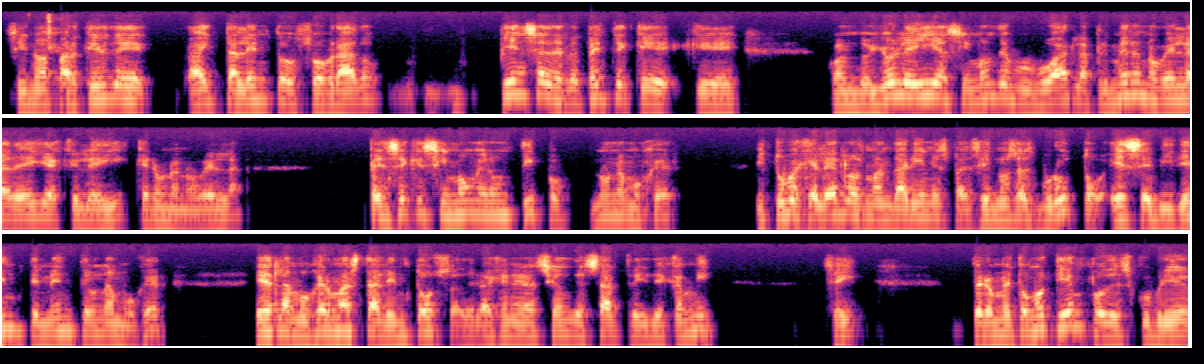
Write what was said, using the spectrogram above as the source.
sino a partir de, hay talento sobrado. Piensa de repente que, que cuando yo leí a Simón de Beauvoir, la primera novela de ella que leí, que era una novela, pensé que Simón era un tipo, no una mujer Y tuve que leer los mandarines para decir, no seas bruto, es evidentemente una mujer. Es la mujer más talentosa de la generación de Sartre y de Camus. ¿Sí? Pero me tomó tiempo descubrir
